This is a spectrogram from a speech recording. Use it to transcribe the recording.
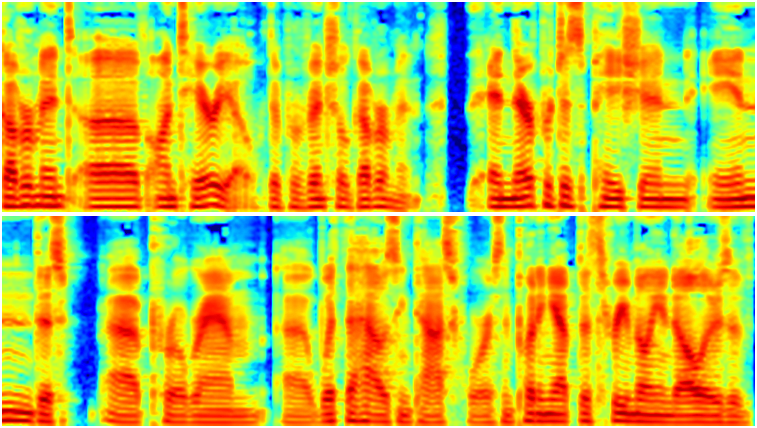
government of Ontario, the provincial government, and their participation in this uh, program uh, with the Housing Task Force and putting up the $3 million of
